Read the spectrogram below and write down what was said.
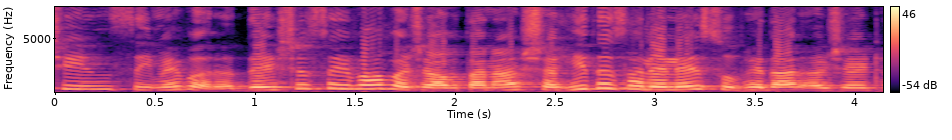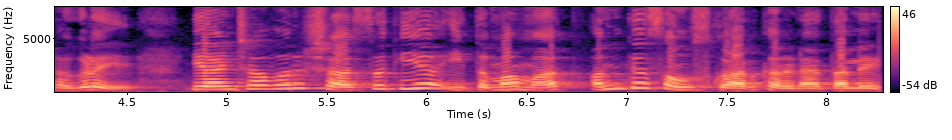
चीन सीमेवर देशसेवा बजावताना शहीद झालेले सुभेदार अजय ढगळे यांच्यावर शासकीय इतमामात अंत्यसंस्कार करण्यात आले.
